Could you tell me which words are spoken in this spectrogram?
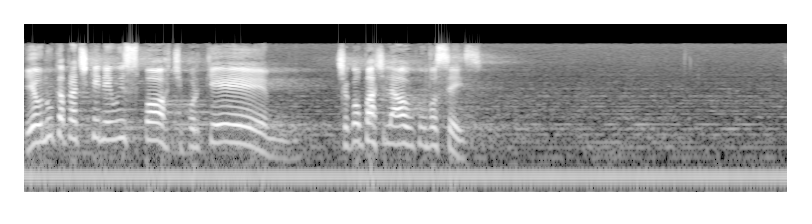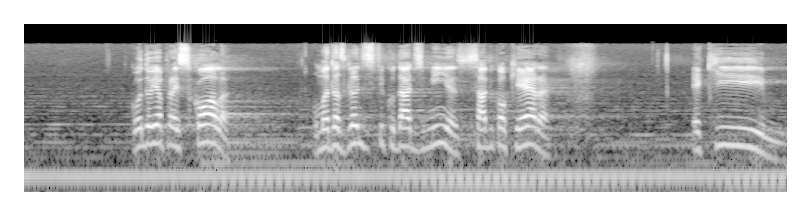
Eu nunca pratiquei nenhum esporte, porque. Deixa eu compartilhar algo com vocês. Quando eu ia para a escola, uma das grandes dificuldades minhas, sabe qual que era? É que,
